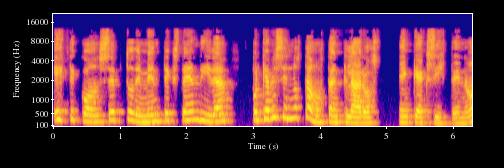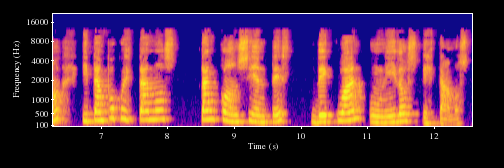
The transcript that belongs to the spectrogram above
este concepto de mente extendida porque a veces no estamos tan claros en que existe, ¿no? Y tampoco estamos tan conscientes de cuán unidos estamos.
